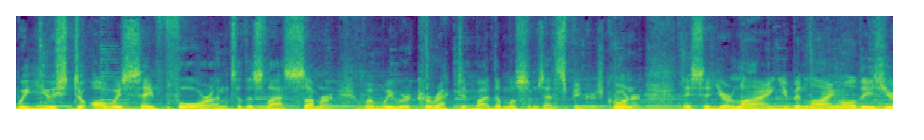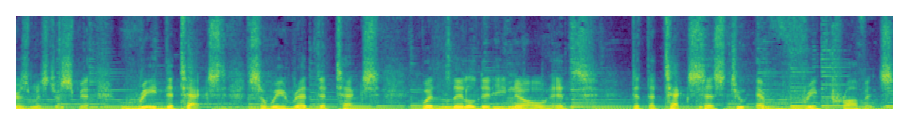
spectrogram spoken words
We used to always say four until this last summer when we were corrected by the Muslims at Speaker's Corner. They said, You're lying. You've been lying all these years, Mr. Smith. Read the text. So we read the text. What little did he know it's that the text says to every province.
